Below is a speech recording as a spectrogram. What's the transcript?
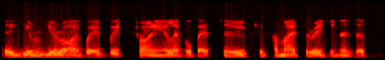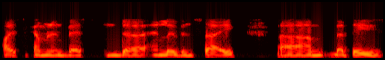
you're, you're right. We're, we're trying our level best to, to promote the region as a place to come and invest and uh, and live and stay. Um, but these,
